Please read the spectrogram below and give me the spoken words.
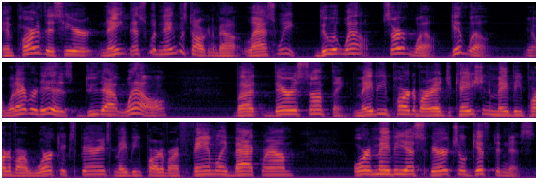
And part of this here, Nate, that's what Nate was talking about last week. Do it well, serve well, give well. You know, whatever it is, do that well. But there is something. Maybe part of our education, maybe part of our work experience, maybe part of our family background, or it may be a spiritual giftedness.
